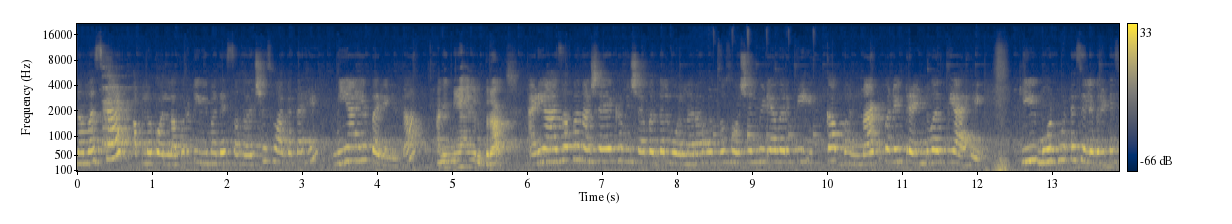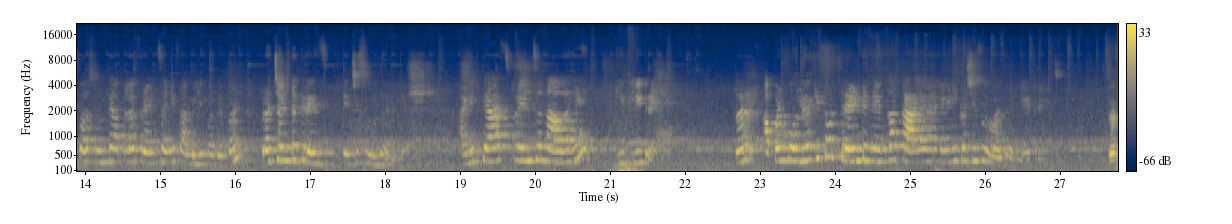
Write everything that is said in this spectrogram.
नमस्कार आपलं कोल्हापूर टीव्ही मध्ये सहर्ष स्वागत आहे. मी आहे परिणिता. आणि मी आहे रुद्राक्ष. आणि आज आपण अशा एका विषयाबद्दल बोलणार आहोत जो सोशल मीडियावरती इतका भन्नाटपणे ट्रेंडवरती आहे. की मोठमोठ्या सेलिब्रिटीजपासून ते आपल्या फ्रेंड्स आणि फॅमिलीमध्ये पण प्रचंड क्रेज त्याची सुरू झालेली आहे. आणि त्याच ट्रेंडचं नाव आहे घिबली ट्रेंड तर आपण बोलूया की तो ट्रेंड नेमका काय आहे आणि कशी सुरुवात झाली आहे ट्रेंडची तर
